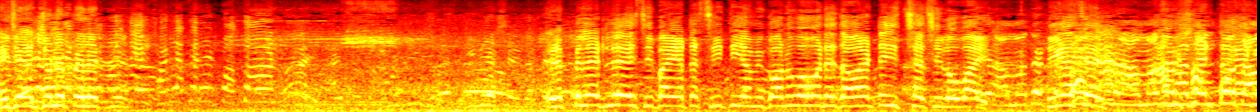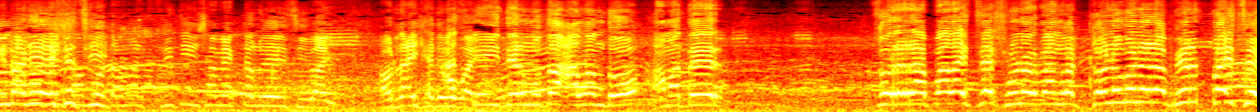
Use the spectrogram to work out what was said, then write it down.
এই যে একজনের প্লেট নিয়ে এটা প্লেট ভাই একটা সিটি আমি গণভবনে যাওয়ার একটা ইচ্ছা ছিল ভাই। ঠিক আছে? আমাদের আমরা নিয়ে এসেছি। আমার স্মৃতি হিসাবে একটা লয়েছি ভাই। আমরা রাইখা দেবো ভাই। ঈদের মতো আনন্দ আমাদের চোরেরা পালাইছে সোনার বাংলার জনগণেরা ফেরত পাইছে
